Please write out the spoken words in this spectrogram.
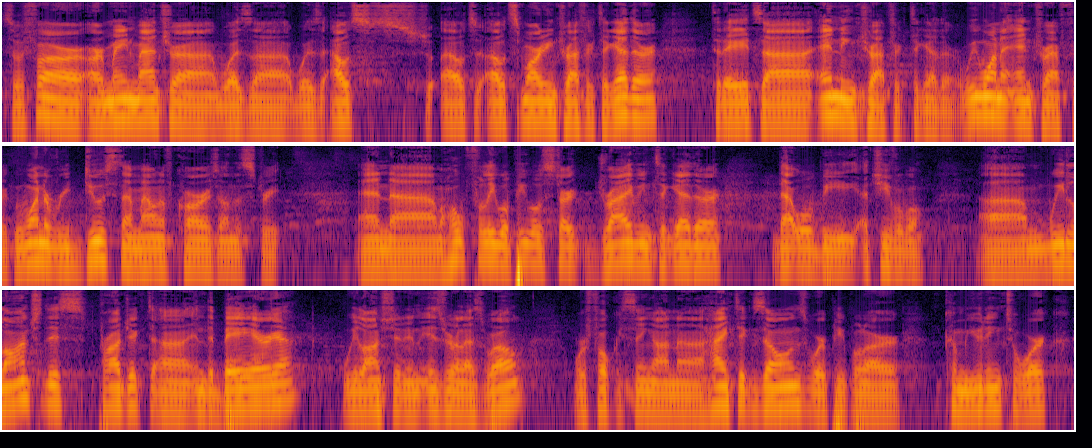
So far, our main mantra was was outs, out, outsmarting traffic together. Today, it's ending traffic together. We want to end traffic. We want to reduce the amount of cars on the street, and um, hopefully, when people start driving together, that will be achievable. Um, we launched this project in the Bay Area. We launched it in Israel as well. We're focusing on uh, high tech zones where people are commuting to work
